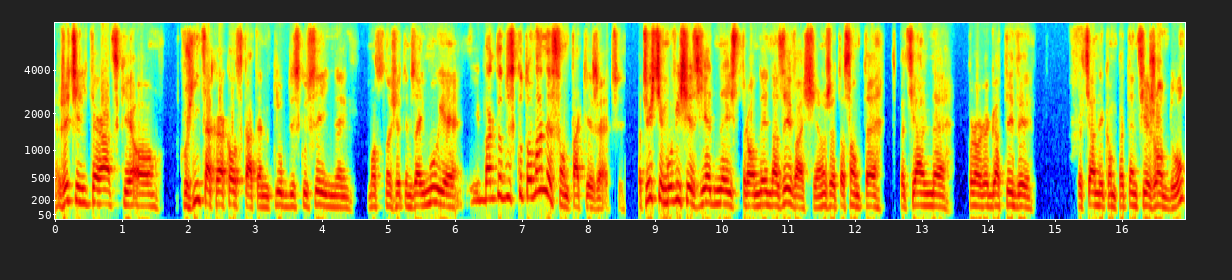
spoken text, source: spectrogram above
Życie literackie o Kuźnica Krakowska, ten klub dyskusyjny, mocno się tym zajmuje i bardzo dyskutowane są takie rzeczy. Oczywiście mówi się z jednej strony, nazywa się, że to są te specjalne prerogatywy, specjalne kompetencje rządu,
